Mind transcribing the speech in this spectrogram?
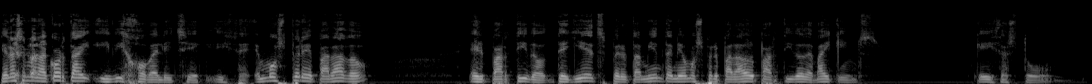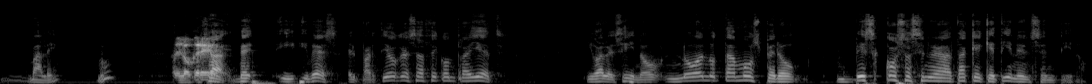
Era semana corta y dijo Belichick, dice, hemos preparado el partido de Jets, pero también teníamos preparado el partido de Vikings. ¿Qué dices tú? Vale, ¿no? Me lo creo. y, ves, el partido que se hace contra Jets, y vale, sí, no, no anotamos, pero ves cosas en el ataque que tienen sentido.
